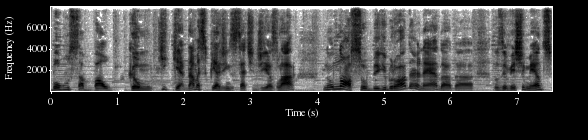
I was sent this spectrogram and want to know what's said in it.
Bolsa Balcão. O que, que é? Dá uma espiadinha de sete dias lá no nosso Big Brother, né, da, da dos investimentos.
